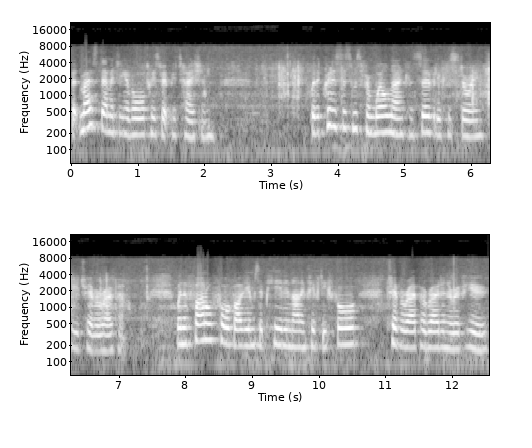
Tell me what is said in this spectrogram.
but most damaging of all to his reputation were the criticisms from well-known conservative historian Hugh Trevor Roper. When the final four volumes appeared in 1954, Trevor Roper wrote in a review,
